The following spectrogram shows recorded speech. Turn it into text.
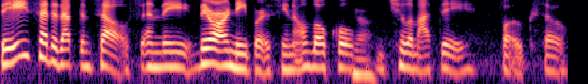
they set it up themselves. And they they're our neighbors, you know, local Yeah. Chilamate folk. So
